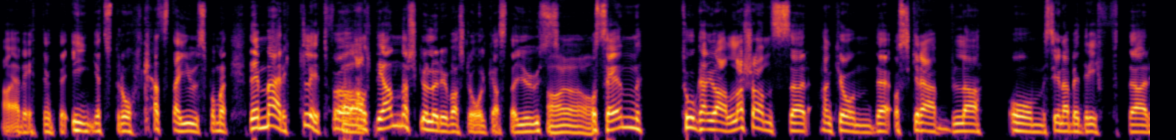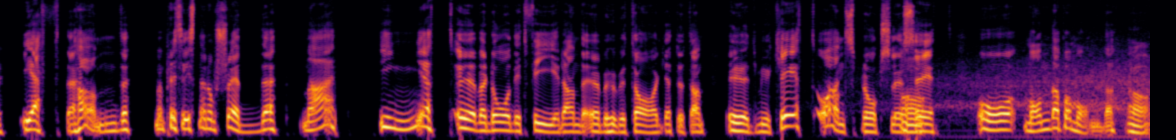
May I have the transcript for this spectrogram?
ja, jag vet inte, inget strålkastarljus på mig. Det är märkligt, för Ja. alltid annars skulle det vara strålkastarljus. Ja, ja, ja. Och sen tog han ju alla chanser han kunde och skrävla om sina bedrifter i efterhand. Men precis när de skedde, nej, inget överdådigt firande överhuvudtaget, utan ödmjukhet och anspråkslöshet. Och måndag på måndag. Ja.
